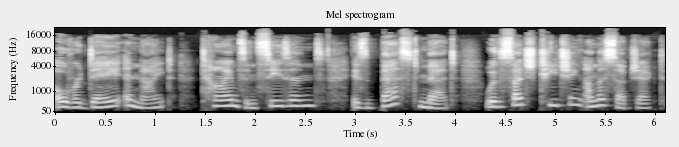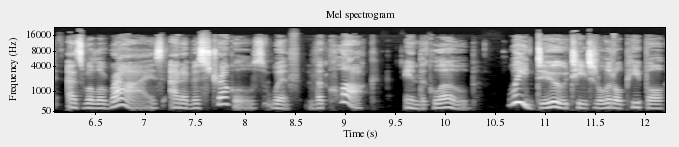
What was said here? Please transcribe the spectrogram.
over day and night, times and seasons, is best met with such teaching on the subject as will arise out of his struggles with the clock in the globe. We do teach little people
